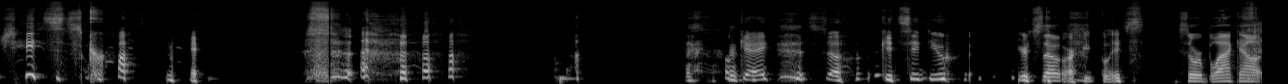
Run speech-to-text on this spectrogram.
Jesus Christ, man. Okay, so continue your So- story, please. So we're blackout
